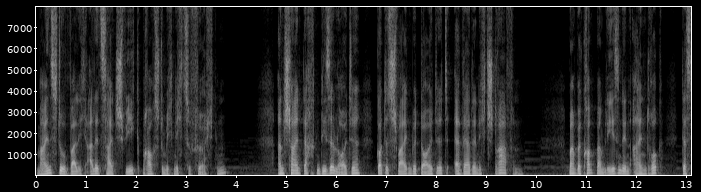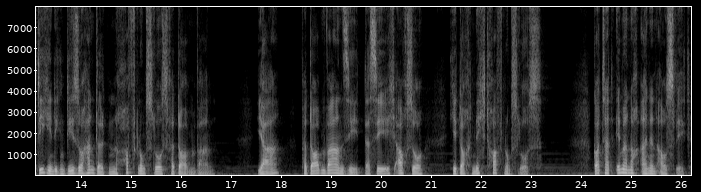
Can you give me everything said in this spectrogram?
Meinst du, weil ich alle Zeit schwieg, brauchst du mich nicht zu fürchten? Anscheinend dachten diese Leute, Gottes Schweigen bedeutet, er werde nicht strafen. Man bekommt beim Lesen den Eindruck, dass diejenigen, die so handelten, hoffnungslos verdorben waren. Ja, verdorben waren sie, das sehe ich auch so, jedoch nicht hoffnungslos. Gott hat immer noch einen Ausweg.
